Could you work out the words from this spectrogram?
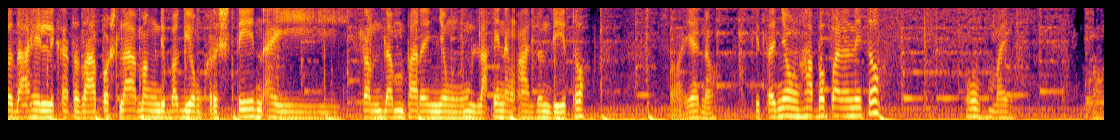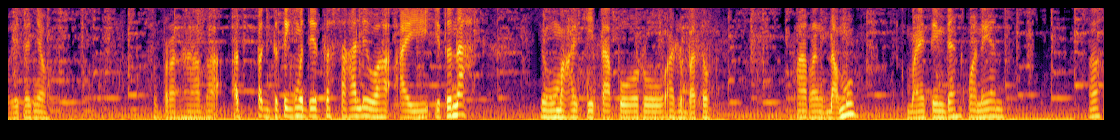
So dahil katatapos lamang ni Bagyong Christine ay ramdam pa rin yung laki ng alon dito. So ayan oh. Kita nyo ang haba pala nito. Oh my. Oh kita nyo. Sobrang haba. At pagdating mo dito sa kaliwa ay ito na. Yung makikita puro ano ba to? Parang damo. Kung maintindihan kung ano yan. Huh?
